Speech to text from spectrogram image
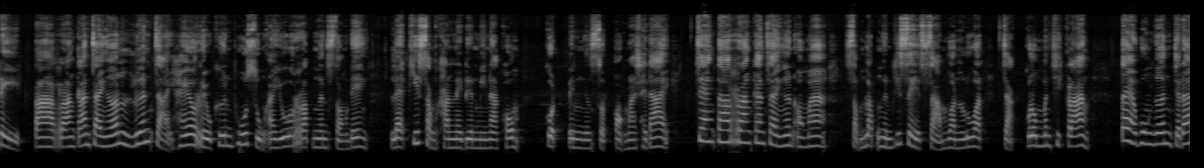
เดตตารางการจ่ายเงินเลื่อนจ่ายให้เร็วขึ้นผู้สูงอายุรับเงิน2เด้ง และที่สำคัญในเดือนมีนาคม กดเป็นเงินสดออกมาใช้ได้ แจ้งตารางการจ่ายเงินออกมาสำหรับเงินพิเศษ 3 วันรวด จากกรมบัญชีกลาง แต่วงเงินจะได้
